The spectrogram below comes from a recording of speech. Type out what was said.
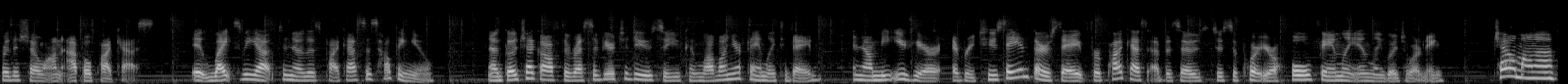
for the show on Apple Podcasts. It lights me up to know this podcast is helping you. Now go check off the rest of your to do so you can love on your family today and I'll meet you here every Tuesday and Thursday for podcast episodes to support your whole family in language learning. Ciao, Mama!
